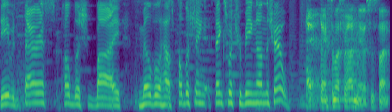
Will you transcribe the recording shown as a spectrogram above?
David Faris, published by Melville House Publishing. Thanks so much for being on the show. Hey, thanks so much for having me. This was fun.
